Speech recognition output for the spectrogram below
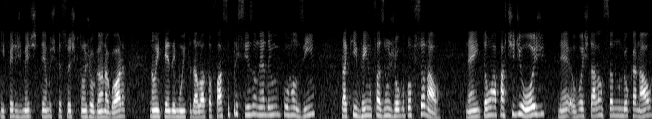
Infelizmente temos pessoas que estão jogando agora, não entendem muito da Loto Fácil e precisam, né, de um empurrãozinho para que venham fazer um jogo profissional, né? Então a partir de hoje, né, eu vou estar lançando no meu canal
